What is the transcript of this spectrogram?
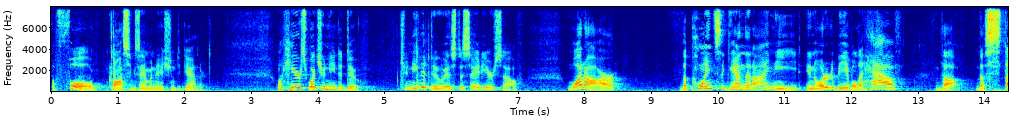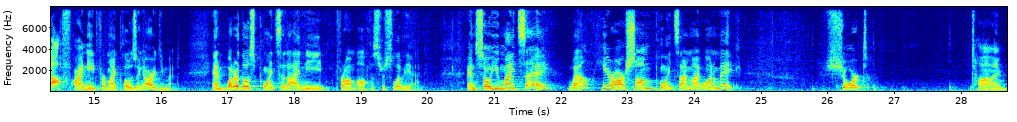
a full cross examination together? Well, here's what you need to do. What you need to do is to say to yourself, what are the points again that I need in order to be able to have the, the stuff I need for my closing argument? And what are those points that I need from Officer Sliviak? And so you might say, well, here are some points I might want to make. Short time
